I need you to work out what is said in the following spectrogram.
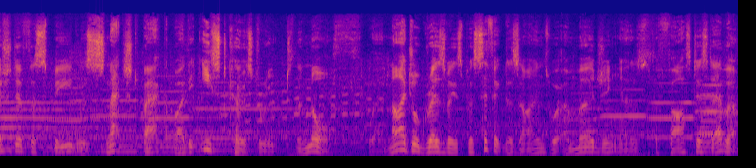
Initiative for speed was snatched back by the East Coast route to the north, where Nigel Gresley's Pacific designs were emerging as the fastest ever.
